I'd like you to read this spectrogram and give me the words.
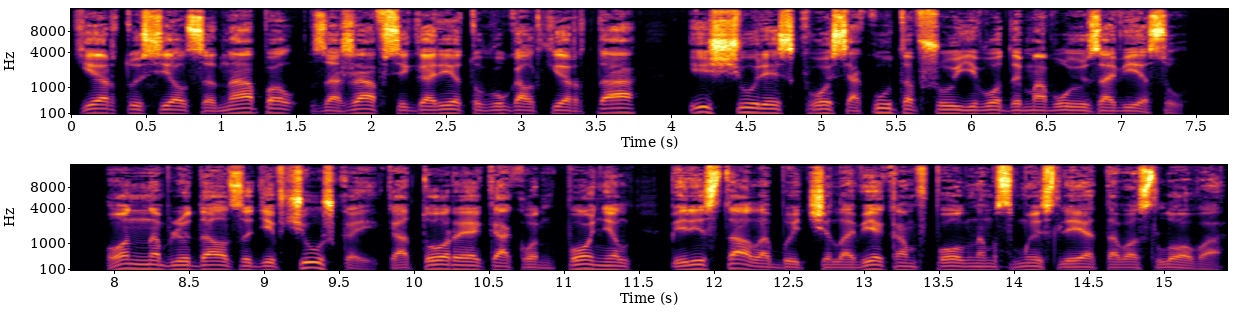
Керт уселся на пол, зажав сигарету в уголке рта и щурясь сквозь окутавшую его дымовую завесу. Он наблюдал за девчушкой, которая, как он понял, перестала быть человеком в полном смысле этого слова.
